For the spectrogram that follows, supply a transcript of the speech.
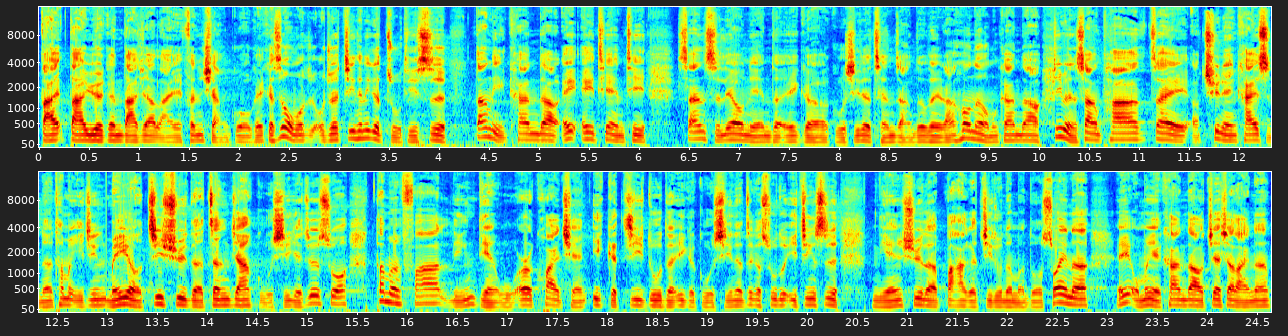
大大约跟大家来分享过，OK，可是我们我觉得今天那个主题是，当你看到 A A T N T 三十六年的一个股息的成长，对不对？然后呢，我们看到基本上它在去年开始呢，他们已经没有继续的增加股息，也就是说，他们发零点五二块钱一个季度的一个股息呢，这个速度已经是连续了八个季度那么多，所以呢，诶，我们也看到接下来呢，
